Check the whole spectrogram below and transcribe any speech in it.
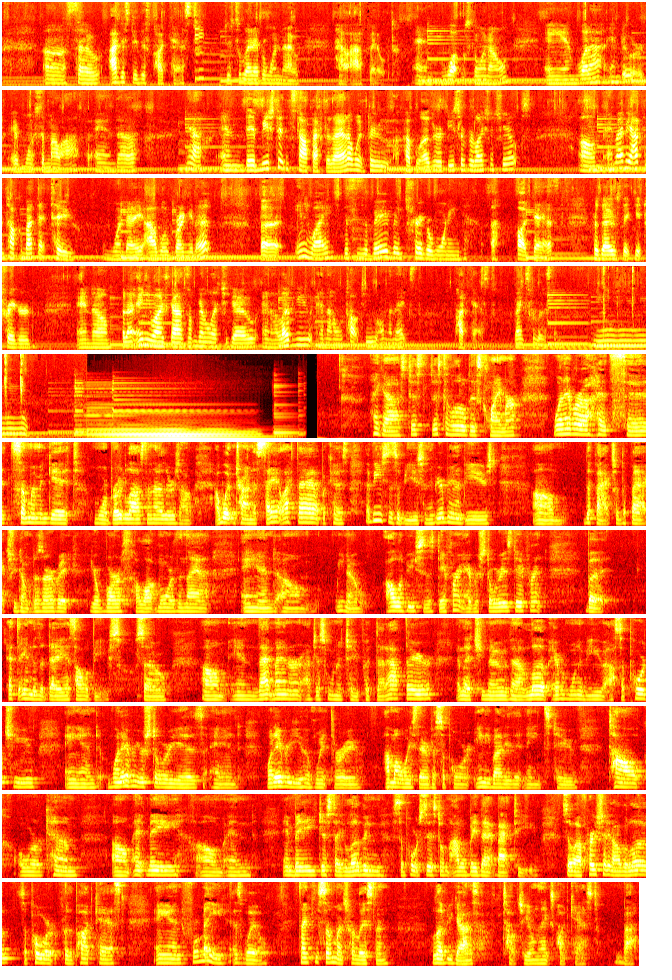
Uh, so I just did this podcast just to let everyone know how I felt and what was going on and what I endured at once in my life. And uh, yeah, and the abuse didn't stop after that. I went through a couple other abusive relationships. Um, and maybe I can talk about that too. One day I will bring it up. But anyway, this is a very big trigger warning uh, podcast for those that get triggered. And um, but anyways, guys, I'm gonna let you go, and I love you, and I will talk to you on the next podcast. Thanks for listening. Hey guys, just just a little disclaimer. Whenever I had said some women get more brutalized than others, I I wasn't trying to say it like that because abuse is abuse, and if you're being abused, um, the facts are the facts. You don't deserve it. You're worth a lot more than that, and um, you know all abuse is different. Every story is different, but at the end of the day, it's all abuse. So, um, in that manner, I just wanted to put that out there and let you know that I love every one of you. I support you, and whatever your story is, and whatever you have went through, I'm always there to support anybody that needs to talk or come um, at me um, and and be just a loving support system. I will be that back to you. So I appreciate all the love, support for the podcast, and for me as well. Thank you so much for listening. Love you guys. Talk to you on the next podcast. Bye.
